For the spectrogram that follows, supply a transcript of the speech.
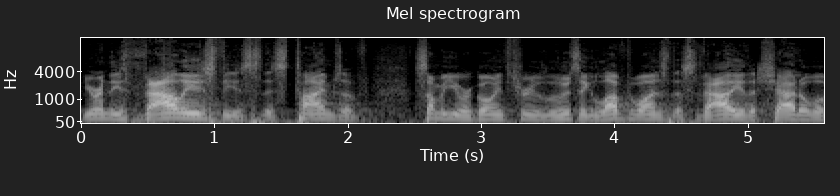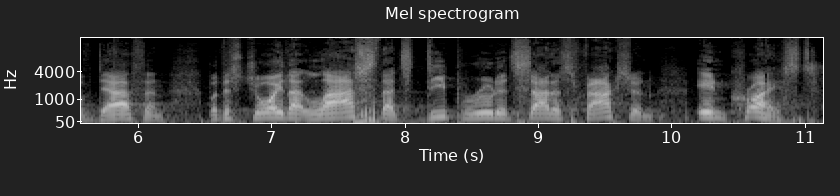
you're in these valleys, these, these times of some of you are going through losing loved ones, this valley of the shadow of death. And, but this joy that lasts, that's deep rooted satisfaction in Christ.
